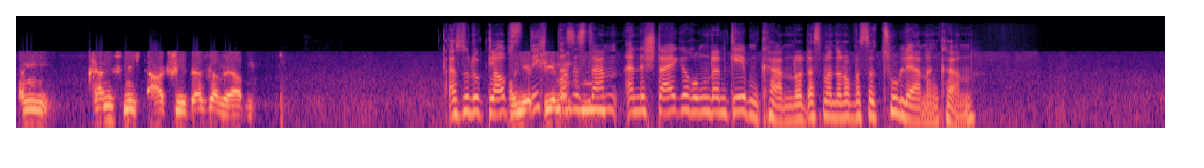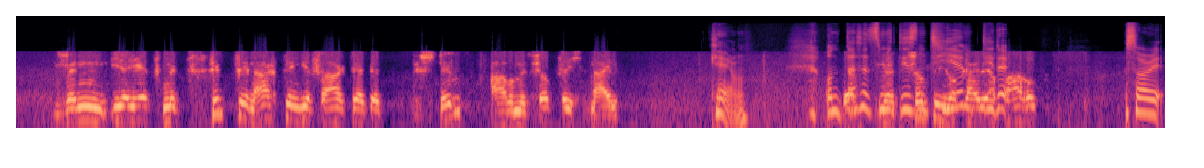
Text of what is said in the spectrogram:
dann kann es nicht arg viel besser werden. Also du glaubst nicht, dass es dann eine Steigerung dann geben kann oder dass man dann noch was dazulernen kann. Wenn ihr jetzt mit 17, 18 gefragt hättet, bestimmt, aber mit 40, nein. Okay. Und das jetzt mit diesen 40 noch Tieren, die da, sorry,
